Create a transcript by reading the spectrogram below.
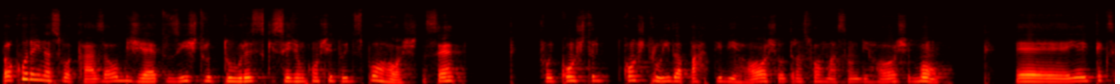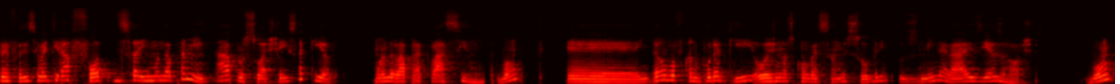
Procura aí na sua casa objetos e estruturas que sejam constituídos por rocha, tá certo? Foi constru, construído a partir de rocha ou transformação de rocha. Bom, é, e aí o que, que você vai fazer? Você vai tirar foto disso aí e mandar para mim. Ah, professor, achei isso aqui, ó. Manda lá para classe 1, tá bom? É, então eu vou ficando por aqui. Hoje nós conversamos sobre os minerais e as rochas, tá bom?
